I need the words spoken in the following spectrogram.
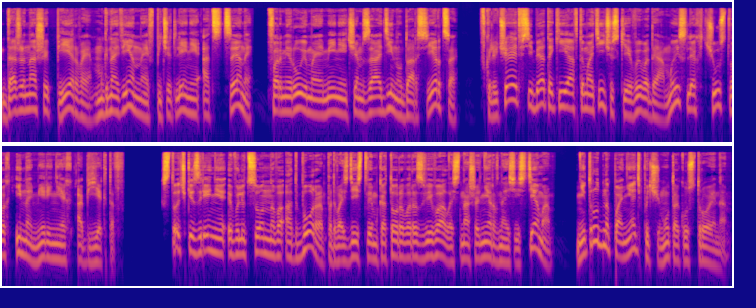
даже наше первое, мгновенное впечатление от сцены, формируемое менее чем за один удар сердца, включает в себя такие автоматические выводы о мыслях, чувствах и намерениях объектов. С точки зрения эволюционного отбора, под воздействием которого развивалась наша нервная система, нетрудно понять, почему так устроено.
